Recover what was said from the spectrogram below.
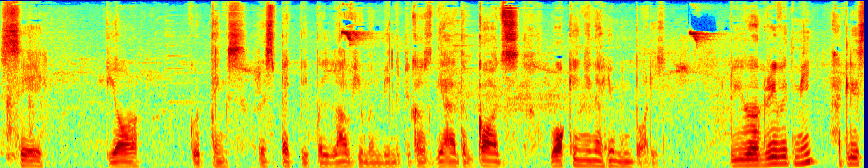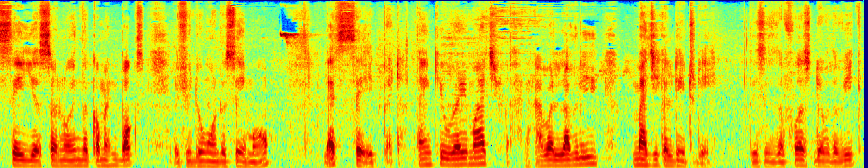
say pure good things, respect people, love human beings because they are the gods walking in a human body. Do you agree with me? At least say yes or no in the comment box if you don't want to say more. Let's say it better. Thank you very much and have a lovely magical day today. This is the first day of the week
